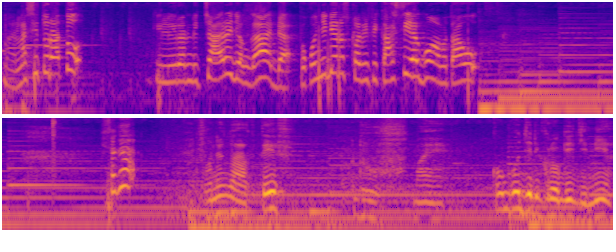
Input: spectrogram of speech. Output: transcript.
Mana sih tuh Ratu? Giliran dicari aja nggak ada. Pokoknya dia harus klarifikasi ya, gue nggak mau tahu. Bisa gak? Handphonenya nggak aktif. Aduh, Mai. Kok gue jadi grogi gini ya?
